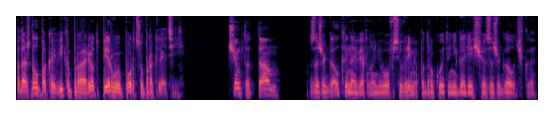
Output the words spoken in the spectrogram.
Подождал, пока Вика проорет первую порцию проклятий. Чем-то там, зажигалкой, наверное, у него все время под рукой эта негорящая зажигалочка,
